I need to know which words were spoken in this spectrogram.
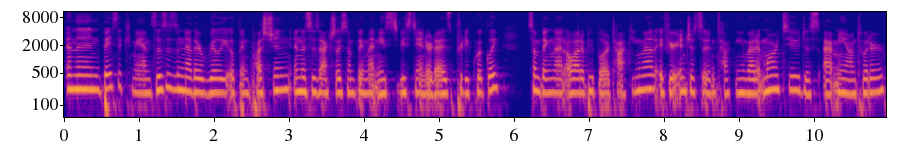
And then basic commands. This is another really open question, and this is actually something that needs to be standardized pretty quickly, something that a lot of people are talking about. If you're interested in talking about it more too, just at me on Twitter.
